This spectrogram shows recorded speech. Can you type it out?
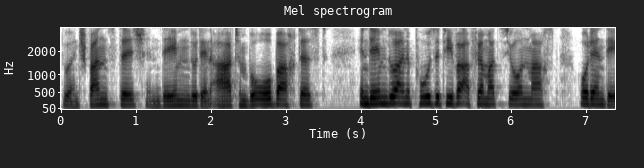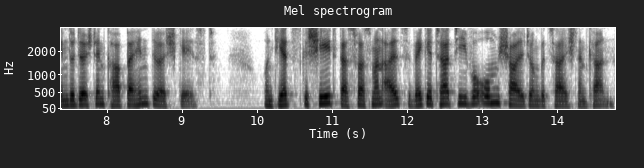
Du entspannst dich, indem du den Atem beobachtest, indem du eine positive Affirmation machst oder indem du durch den Körper hindurchgehst. Und jetzt geschieht das, was man als vegetative Umschaltung bezeichnen kann.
